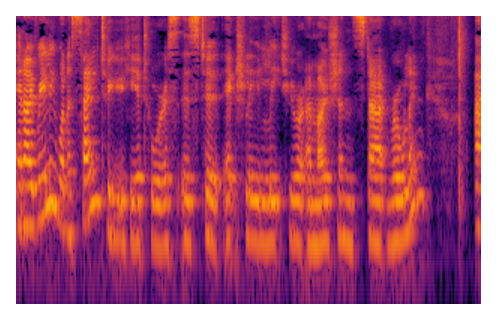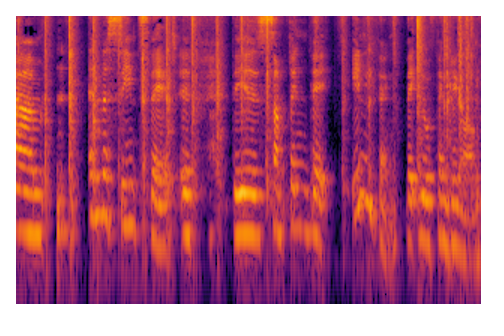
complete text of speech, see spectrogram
and I really want to say to you here, Taurus, is to actually let your emotions start ruling. Um, in the sense that if there's something that, anything that you're thinking of,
